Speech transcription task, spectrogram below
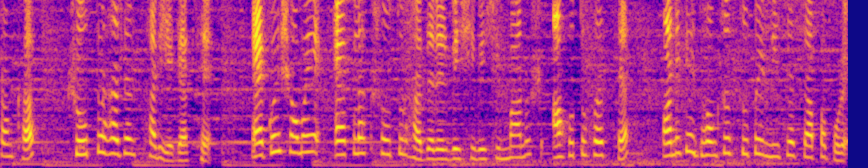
সংখ্যা সত্তর হাজার ছাড়িয়ে গেছে। একই সময়ে এক লাখ সত্তর হাজারের বেশি বেশি মানুষ আহত হয়েছে, অনেকেই ধ্বংসস্তূপের নিচে চাপা পড়ে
